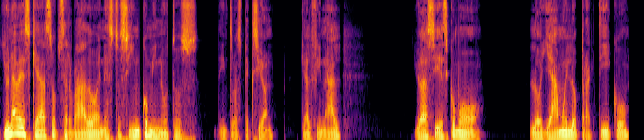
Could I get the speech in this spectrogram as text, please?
Y una vez que has observado en estos cinco minutos de introspección, que al final yo así es como lo llamo y lo practico,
